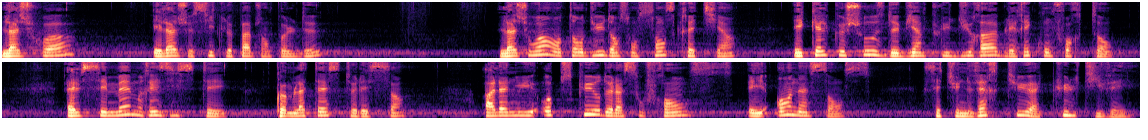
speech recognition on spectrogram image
La joie, et là je cite le pape Jean-Paul II, la joie entendue dans son sens chrétien est quelque chose de bien plus durable et réconfortant. Elle sait même résister, comme l'attestent les saints, à la nuit obscure de la souffrance et en un sens, c'est une vertu à cultiver.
